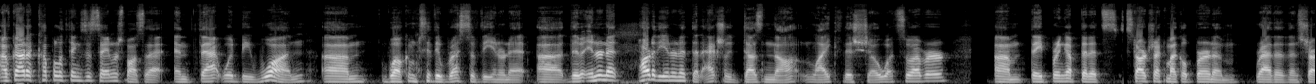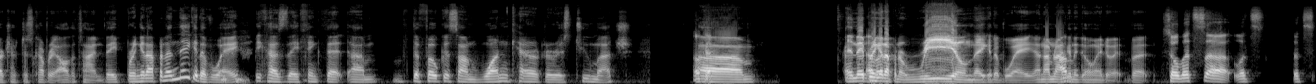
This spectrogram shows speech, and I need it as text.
I've got a couple of things to say in response to that, and that would be one, um, welcome to the rest of the internet. Uh, the internet part of the internet that actually does not like this show whatsoever. Um, they bring up that it's Star Trek Michael Burnham rather than Star Trek Discovery all the time. They bring it up in a negative way because they think that um, the focus on one character is too much. Okay. Um, and they bring Now- it up in a real negative way, and I'm not going to go into it, but So let's uh let's let's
